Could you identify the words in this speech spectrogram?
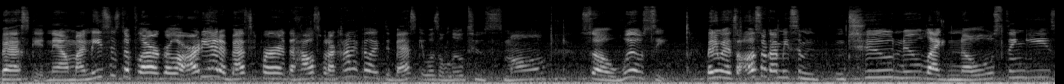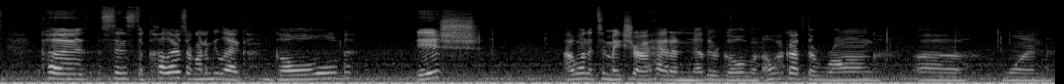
basket. Now my niece is the flower girl. I already had a basket for her at the house, but I kind of feel like the basket was a little too small. So we'll see. But anyways, I also got me some two new like nose thingies. Cause since the colors are gonna be like gold-ish, I wanted to make sure I had another gold one. Oh, I got the wrong uh, one.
